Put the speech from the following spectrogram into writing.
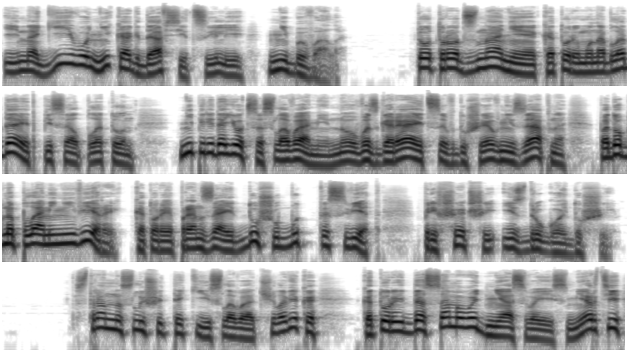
и ноги его никогда в Сицилии не бывало. Тот род знания, которым он обладает, писал Платон, не передается словами, но возгорается в душе внезапно, подобно пламени веры, которая пронзает душу, будто свет, пришедший из другой души. Странно слышать такие слова от человека, который до самого дня своей смерти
